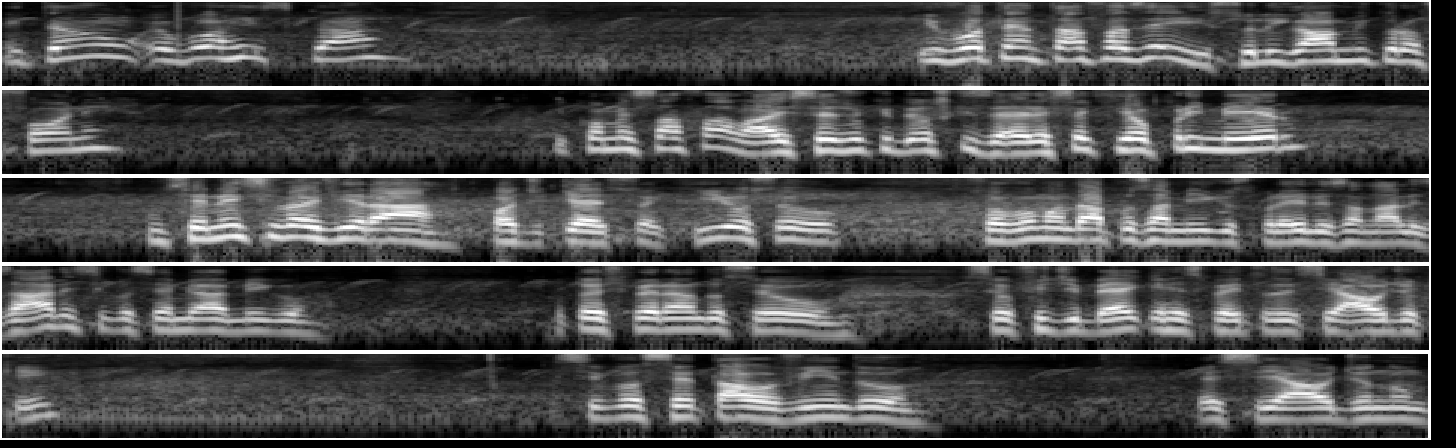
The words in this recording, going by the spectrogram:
Então eu vou arriscar e vou tentar fazer isso, ligar o microfone e começar a falar, e seja o que Deus quiser. Esse aqui é o primeiro. Não sei nem se vai virar podcast isso aqui, ou se eu só vou mandar para os amigos para eles analisarem. Se você é meu amigo, eu estou esperando o seu, seu feedback a respeito desse áudio aqui. Se você está ouvindo esse áudio num,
